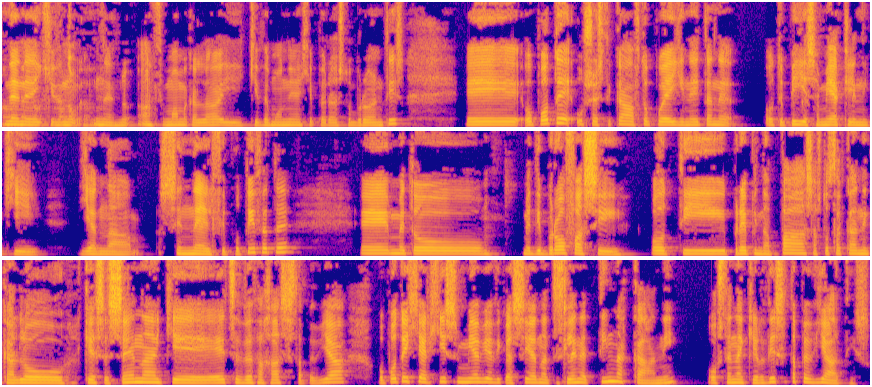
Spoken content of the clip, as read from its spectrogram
Ναι, ναι, η κηδεμο... ναι, αν θυμάμαι καλά, η κυδαιμονία είχε περάσει τον πρώην της. Ε, οπότε ουσιαστικά αυτό που έγινε ήταν ότι πήγε σε μια κλινική για να συνέλθει υποτίθεται ε, με, το, με την πρόφαση ότι πρέπει να πας, αυτό θα κάνει καλό και σε σένα και έτσι δεν θα χάσεις τα παιδιά. Οπότε έχει αρχίσει μια διαδικασία να της λένε τι να κάνει ώστε να κερδίσει τα παιδιά της.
